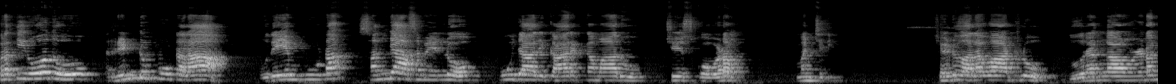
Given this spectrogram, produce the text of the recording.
ప్రతిరోజు రెండు పూటలా ఉదయం పూట సంధ్యా సమయంలో పూజాది కార్యక్రమాలు చేసుకోవడం మంచిది. చెడు అలవాట్లు దూరంగా ఉండడం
